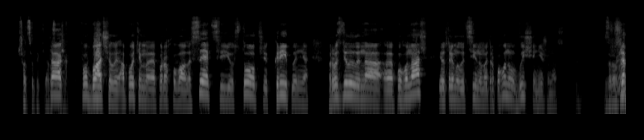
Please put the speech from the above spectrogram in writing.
Що це таке? Розкажи. Побачили, а потім е, порахували секцію, стовпчик, кріплення, розділили на е, погонаж і отримали ціну метр погону вище, ніж у нас. Вже Зрозуміло.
